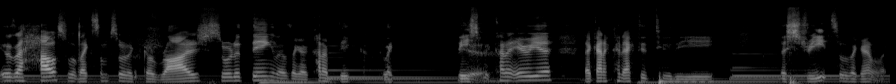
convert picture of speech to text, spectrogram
it was a house with like some sort of garage sort of thing. That was like a kind of big like basement kind of area that kind of connected to the the street. So it was like kind of like,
